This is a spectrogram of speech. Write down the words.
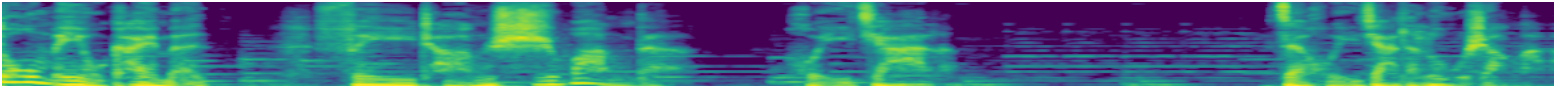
都没有开门，非常失望的回家了。在回家的路上啊，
